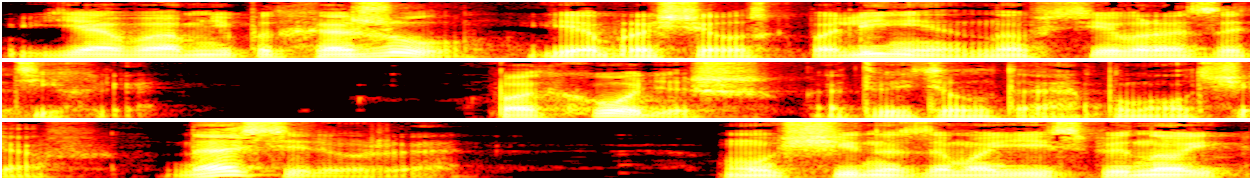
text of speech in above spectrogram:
я вам не подхожу», — я обращалась к Полине, но все в раз затихли. «Подходишь», — ответил та, помолчав. «Да, Сережа?» Мужчина за моей спиной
